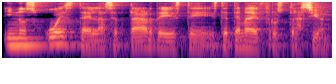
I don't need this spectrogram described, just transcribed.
y nos cuesta el aceptar de este, este tema de frustración.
